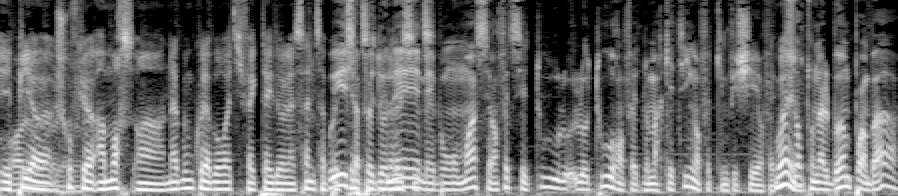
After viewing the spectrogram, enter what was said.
et Oh puis euh, je trouve qu'un morceau, un album collaboratif avec Ty Dolla Sign, ça peut Oui, ça peut donner, mais bon, moi, c'est en fait, c'est tout l'autour, en fait, le marketing, en fait, qui me fait chier, en fait. Ouais. Tu sors ton album, point barre.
